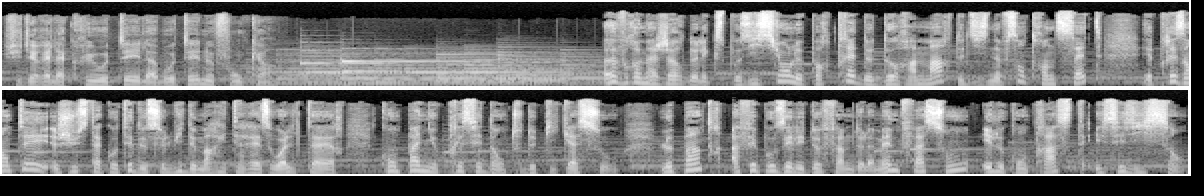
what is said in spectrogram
je dirais la cruauté et la beauté ne font qu'un. Œuvre majeure de l'exposition, le portrait de Dora Maar de 1937 est présenté juste à côté de celui de Marie-Thérèse Walter, compagne précédente de Picasso. Le peintre a fait poser les deux femmes de la même façon et le contraste est saisissant.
